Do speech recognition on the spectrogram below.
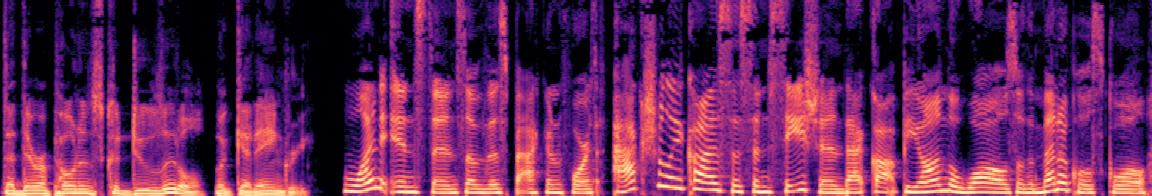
that their opponents could do little but get angry. One instance of this back and forth actually caused a sensation that got beyond the walls of the medical school.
